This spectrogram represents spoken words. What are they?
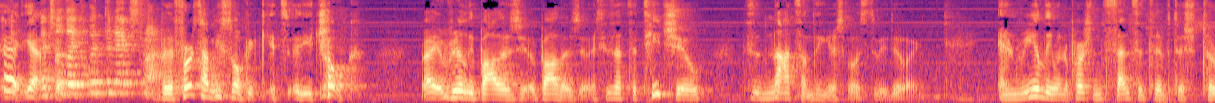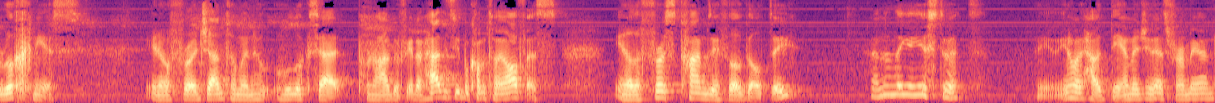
Yeah, yeah, Until but- they quit the next time. But the first time you smoke, it, it's you choke, right? It really bothers you. It bothers you. It says that's to teach you this is not something you're supposed to be doing. And really, when a person's sensitive to to ruchnius, you know, for a gentleman who, who looks at pornography, and I've had these people come to my office, you know, the first times they feel guilty, and then they get used to it. You know how damaging that's for a man?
